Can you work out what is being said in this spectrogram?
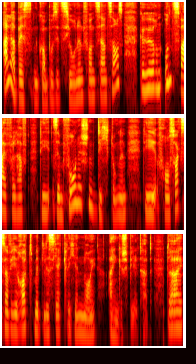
allerbesten Kompositionen von Saint-Saëns gehören unzweifelhaft die symphonischen Dichtungen, die François Xavier Rott mit Les Siècles hier neu eingespielt hat. Drei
